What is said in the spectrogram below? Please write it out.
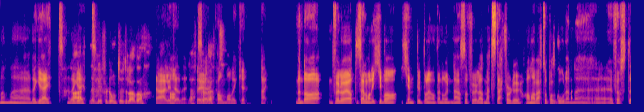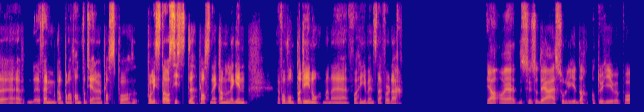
men eh, det er greit. Det er ja, greit. det blir for dumt å utelate han. Er litt Ja, enig. Det, Det kan man ikke. Men da føler jeg at selv om han ikke var kjempeimponerende denne runden, her, så føler jeg at Matt Stafford òg Han har vært såpass god den eh, første fem kampene at han fortjener en plass på, på lista. Og siste plassen jeg kan legge inn Jeg får vondt av Gino, men jeg får hive inn Stafford der. Ja, og jeg syns jo det er solid, da, at du hiver på,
